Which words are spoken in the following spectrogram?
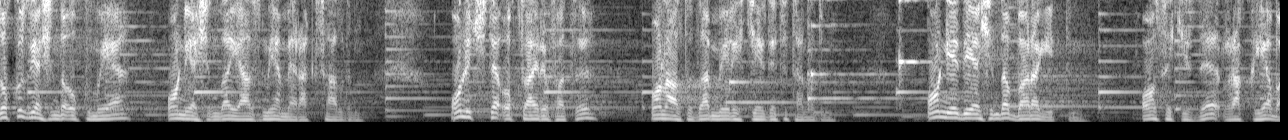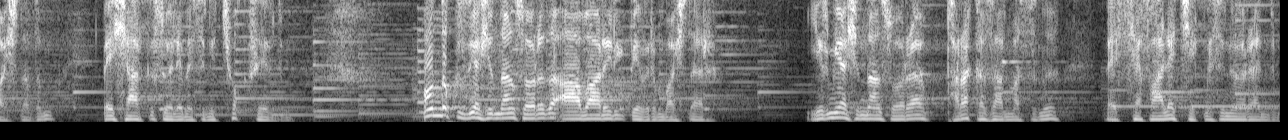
Dokuz yaşında okumaya, on yaşında yazmaya merak saldım. On üçte Oktay Rıfat'ı, on altıda Melih Cevdet'i tanıdım. 17 yaşında bara gittim. 18'de rakıya başladım ve şarkı söylemesini çok sevdim. 19 yaşından sonra da avarelik devrim başlar. 20 yaşından sonra para kazanmasını ve sefalet çekmesini öğrendim.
